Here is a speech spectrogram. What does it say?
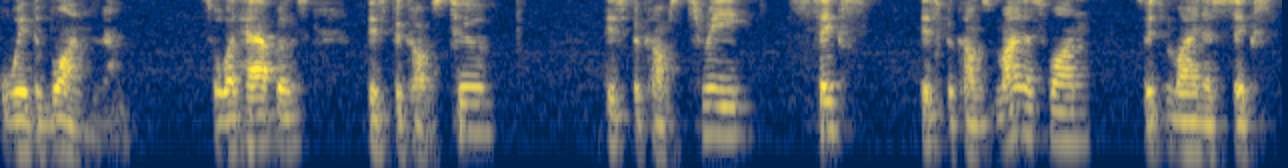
with 1. So what happens? This becomes 2, this becomes 3, 6, this becomes minus 1, so it's minus 6.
